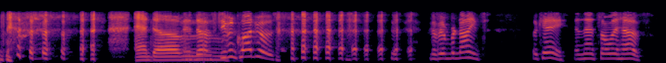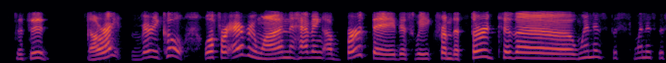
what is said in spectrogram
And um, And um, Stephen Quadros, November 9th. Okay, and that's all I have. That's it. All right, very cool. Well, for everyone having a birthday this week, from the third to the when is this? When is this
